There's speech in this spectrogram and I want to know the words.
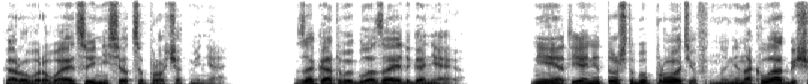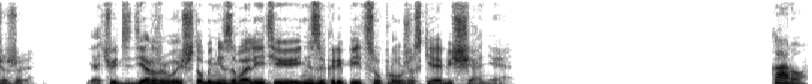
Каро вырывается и несется прочь от меня. Закатываю глаза и догоняю. «Нет, я не то чтобы против, но не на кладбище же». Я чуть сдерживаюсь, чтобы не завалить ее и не закрепить супружеские обещания. Каро.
